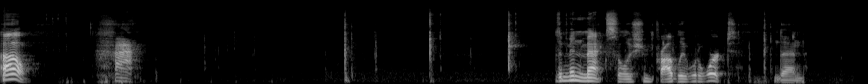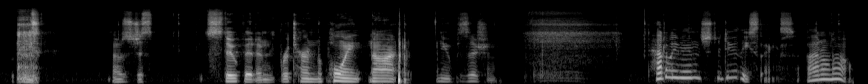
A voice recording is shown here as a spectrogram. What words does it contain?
Oh! Ha! The min-max solution probably would have worked then. I was just stupid and returned the point, not new position. How do we manage to do these things? I don't know.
